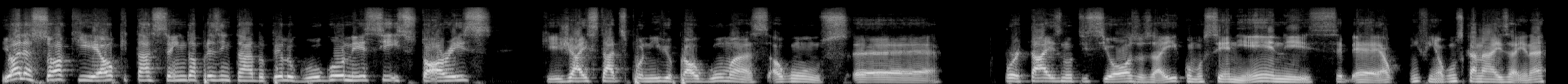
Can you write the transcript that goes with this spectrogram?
E olha só que é o que está sendo apresentado pelo Google nesse Stories, que já está disponível para algumas alguns é, portais noticiosos aí, como CNN, é, enfim, alguns canais aí, né?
